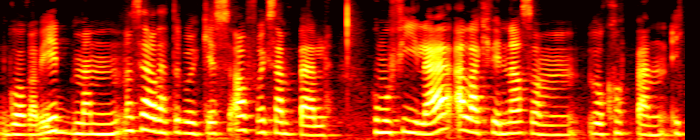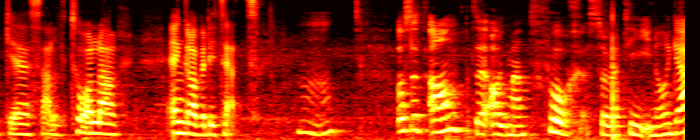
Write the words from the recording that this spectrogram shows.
gå gravid, men nå ser at dette brukes av f.eks. homofile eller kvinner som, hvor kroppen ikke selv tåler en graviditet. Mm. Også et annet argument for surrogati i Norge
